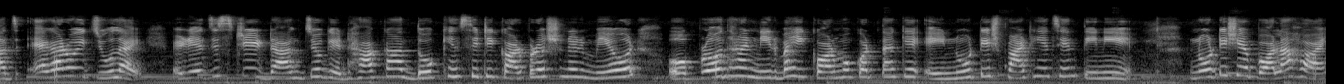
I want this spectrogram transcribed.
আজ এগারোই জুলাই, রেজিস্ট্রির ডাকযোগে ঢাকা দক্ষিণ সিটি কর্পোরেশনের মেয়র ও প্রধান নির্বাহী কর্মকর্তাকে এই নোটিশ পাঠিয়েছেন তিনি। নোটিশে বলা হয়,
